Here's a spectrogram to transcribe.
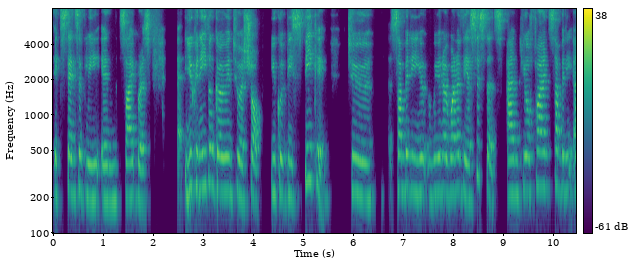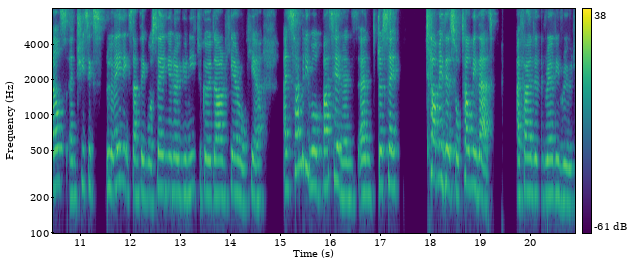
extensively in Cyprus. You can even go into a shop, you could be speaking to somebody you, you know one of the assistants and you'll find somebody else and she's explaining something or saying you know you need to go down here or here and somebody will butt in and and just say tell me this or tell me that i find it really rude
